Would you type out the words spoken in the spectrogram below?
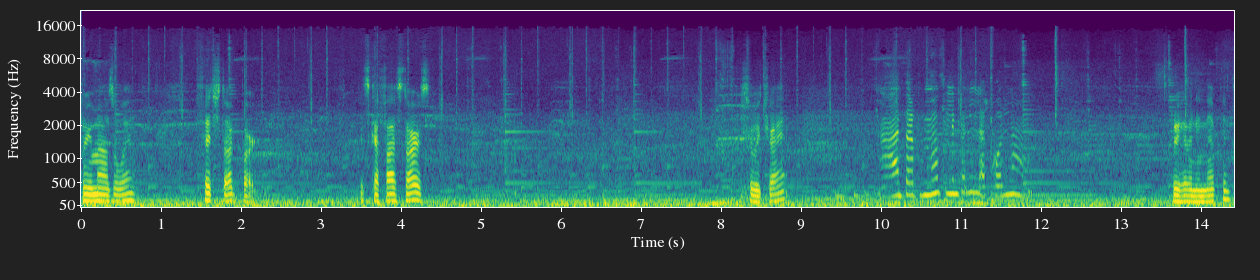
Three miles away. Fetch Dog Park. It's got five stars. Should we try it? Ay, pero primero que límpiale la cola. Do we have any napkins?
